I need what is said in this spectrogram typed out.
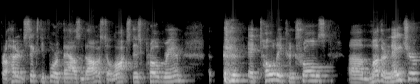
for $164,000 to launch this program. it totally controls uh, Mother Nature.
